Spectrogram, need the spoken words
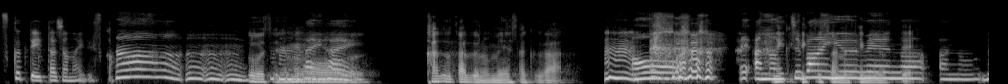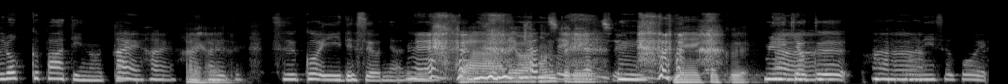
作っていたじゃないですか。ああ、うんうんうん。そうですね、うんもう、はいはい数々の名作が、うん え、あの、一番有名な、あの、ブロックパーティーの歌。はいはいははいい。はい。すごいいいですよね、あれねあれは本当に。名曲。名曲。うん本当にすごい。ね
